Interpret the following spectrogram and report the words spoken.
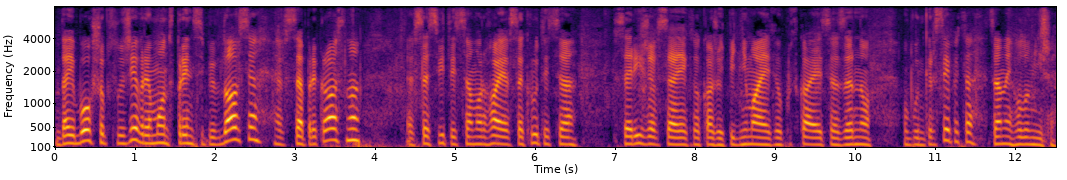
Дай Бог, щоб служив. Ремонт, в принципі, вдався. Все прекрасно. Все світиться, моргає, все крутиться, все ріже, все, як то кажуть, піднімається, опускається, зерно у бункер сипеться. Це найголовніше.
